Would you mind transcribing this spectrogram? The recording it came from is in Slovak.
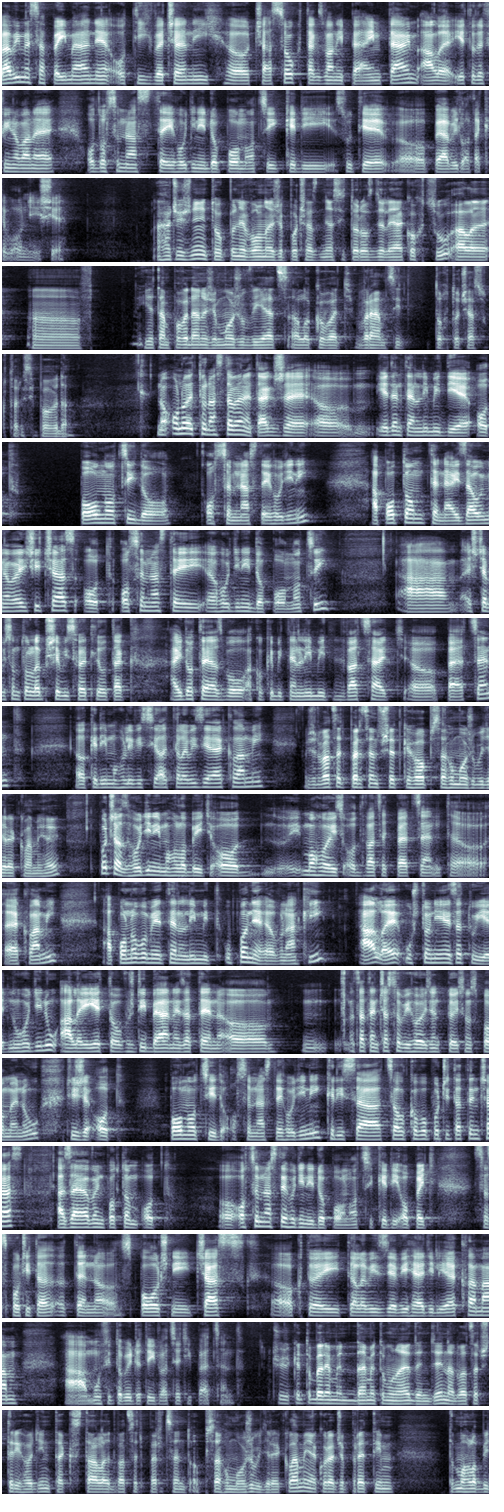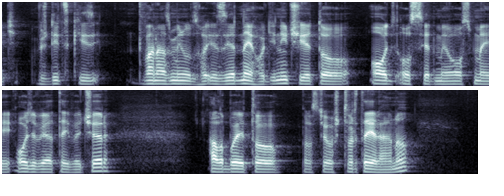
Bavíme sa primárne o tých večerných časoch, tzv. prime time, ale je to definované od 18. hodiny do polnoci, kedy sú tie pravidla také voľnejšie. Aha, čiže nie je to úplne voľné, že počas dňa si to rozdelia ako chcú, ale uh, je tam povedané, že môžu viac alokovať v rámci tohto času, ktorý si povedal. No ono je to nastavené tak, že uh, jeden ten limit je od polnoci do 18. hodiny a potom ten najzaujímavejší čas od 18. hodiny do polnoci. A ešte aby som to lepšie vysvetlil, tak aj doteraz bol ako keby ten limit 20%, kedy mohli vysielať televízie reklamy. Že 20% všetkého obsahu môžu byť reklamy, hej? Počas hodiny mohlo, byť o, mohlo ísť o 20% reklamy a po novom je ten limit úplne rovnaký, ale už to nie je za tú jednu hodinu, ale je to vždy beráne za ten, za ten časový horizont, ktorý som spomenul, čiže od polnoci do 18. hodiny, kedy sa celkovo počíta ten čas a zároveň potom od 18. hodiny do polnoci, kedy opäť sa spočíta ten spoločný čas, ktorý televízie vyhradili reklamám a musí to byť do tých 20%. Čiže keď to berieme, dajme tomu na jeden deň, na 24 hodín, tak stále 20% obsahu môžu byť reklamy, akurát, že predtým to mohlo byť vždycky 12 minút z jednej hodiny, či je to o, o 7, 8, o 9 večer, alebo je to proste o 4 ráno.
